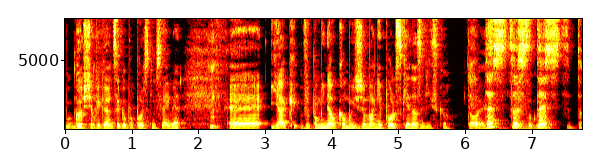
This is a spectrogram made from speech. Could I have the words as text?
gościa biegającego po polskim Sejmie, jak wypominał komuś, że ma niepolskie nazwisko. To jest, To jest, to jest, w to ogóle... jest, to,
